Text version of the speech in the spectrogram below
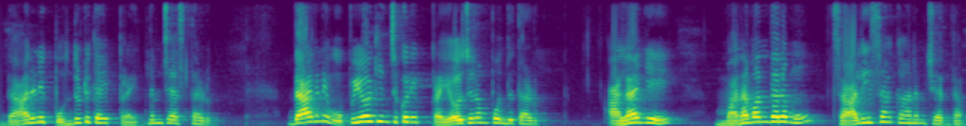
దానిని పొందుటకై ప్రయత్నం చేస్తాడు. దానిని ఉపయోగించుకొని ప్రయోజనం పొందుతాడు. అలాగే మనమందరము చాలీసా గానం చేద్దాం.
